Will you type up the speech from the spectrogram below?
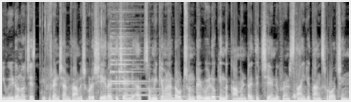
ఈ వీడియోని వచ్చేసి మీ ఫ్రెండ్స్ అండ్ ఫ్యామిలీస్ కూడా షేర్ అయితే చేయండి. సో మీకు ఏమైనా డౌట్స్ ఉంటే వీడియో కింద కామెంట్ అయితే చేయండి friends. Thank you thanks for watching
